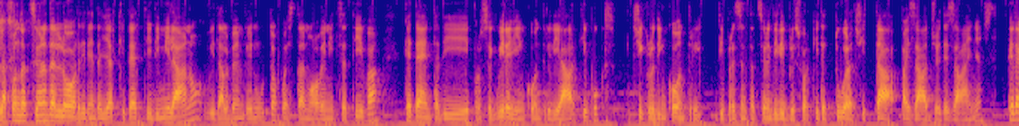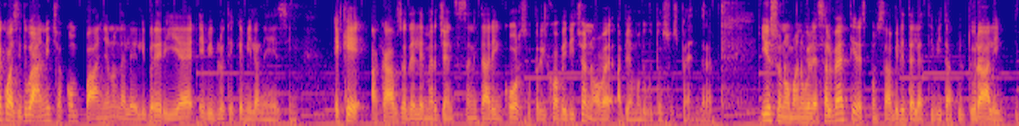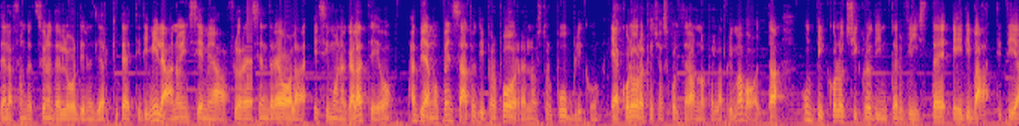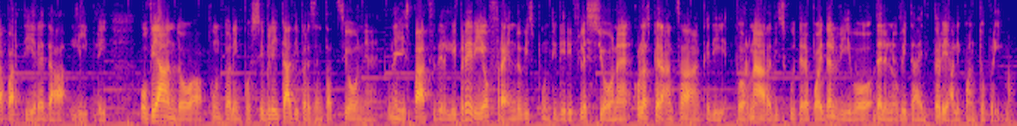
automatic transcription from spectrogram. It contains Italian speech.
La Fondazione dell'Ordine degli Architetti di Milano vi dà il benvenuto a questa nuova iniziativa che tenta di proseguire gli incontri di Archibooks, ciclo di incontri di presentazione di libri su architettura, città, paesaggio e design, che da quasi due anni ci accompagnano nelle librerie e biblioteche milanesi e che a causa dell'emergenza sanitaria in corso per il Covid-19 abbiamo dovuto sospendere. Io sono Manuele Salvetti, responsabile delle attività culturali della Fondazione dell'Ordine degli Architetti di Milano. Insieme a Florenzia Andreola e Simona Galateo abbiamo pensato di proporre al nostro pubblico e a coloro che ci ascolteranno per la prima volta un piccolo ciclo di interviste e dibattiti a partire da libri ovviando appunto all'impossibilità di presentazione negli spazi delle librerie, offrendovi spunti di riflessione con la speranza anche di tornare a discutere poi dal vivo delle novità editoriali quanto prima.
